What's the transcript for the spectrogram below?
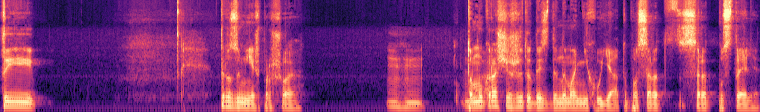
Ти. Ти розумієш, про що я. Угу. Тому краще жити десь, де нема ніхуя, тупо серед, серед пустелі.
